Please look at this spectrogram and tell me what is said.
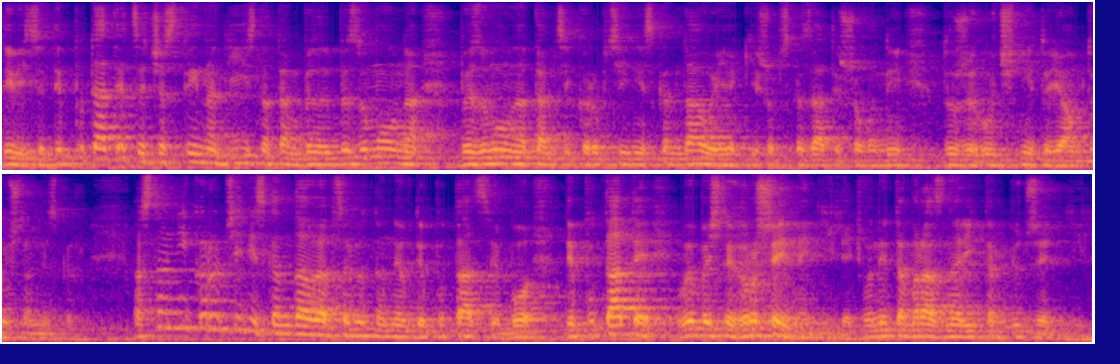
Дивіться, депутати це частина дійсно там без- безумовно, безумовно там ці корупційні скандали, які, щоб сказати, що вони дуже гучні, то я вам точно не скажу. Основні корупційні скандали абсолютно не в депутатстві, бо депутати, вибачте, грошей не ділять. Вони там раз на рік там бюджет ділять.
